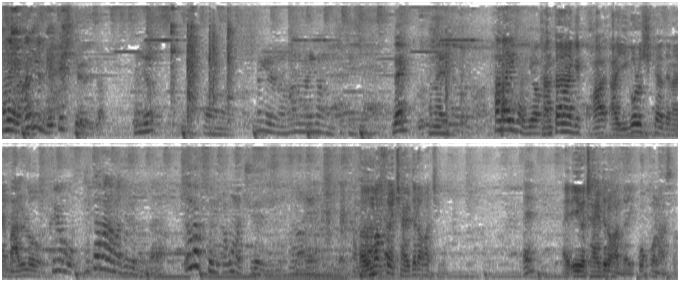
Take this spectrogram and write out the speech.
사장님, 안주도 몇개 시켜야 되죠? 아니요? 어, 평일에는 하나 이상 시키시죠. 네? 하나 이상. 하나 이상이요? 간단하게 과, 아, 이걸로 시켜야 되나요? 말로. 그리고 부탁 하나만 드려도 되나요? 음악 소리 조금만 줄여주시고. 아, 예. 아, 음악 소리 잘 들어가, 지금. 네? 아, 이거 잘 들어간다, 이 꽂고 나서.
